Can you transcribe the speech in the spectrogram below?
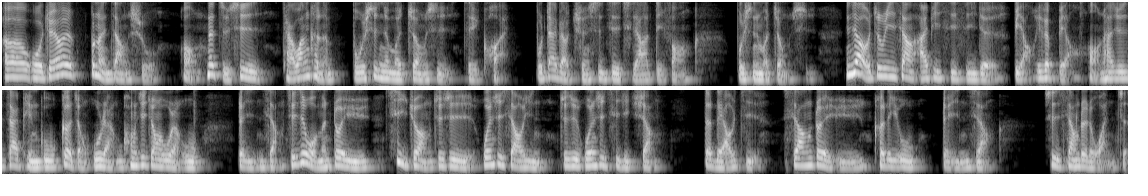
呃，我觉得不能这样说哦。那只是台湾可能不是那么重视这一块，不代表全世界其他地方不是那么重视。你只要有注意，像 IPCC 的表一个表哦，它就是在评估各种污染、空气中的污染物的影响。其实我们对于气状，就是温室效应，就是温室气体上的了解，相对于颗粒物的影响是相对的完整。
